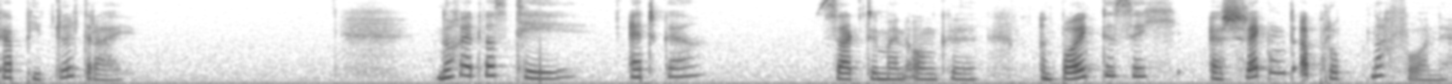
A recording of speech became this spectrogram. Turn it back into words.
Kapitel 3 Noch etwas Tee, Edgar? sagte mein Onkel und beugte sich erschreckend abrupt nach vorne.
